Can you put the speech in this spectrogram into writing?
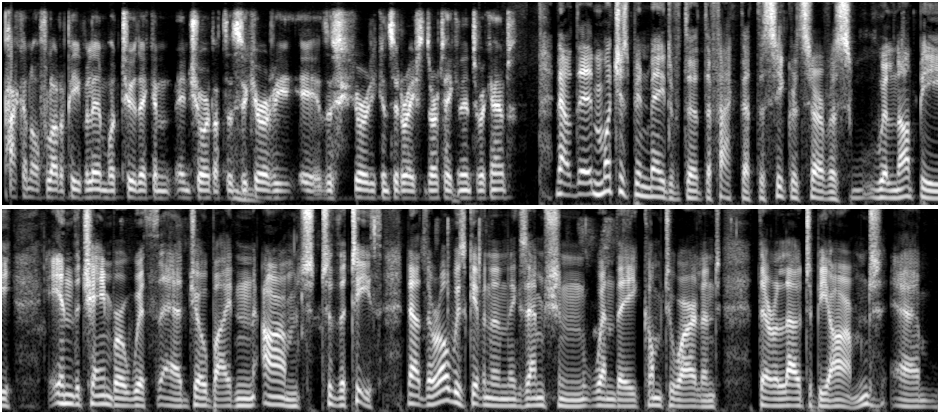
pack an awful lot of people in, but two, they can ensure that the security uh, the security considerations are taken into account. Now, the, much has been made of the, the fact that the Secret Service will not be in the chamber with uh, Joe Biden armed to the teeth. Now, they're always given an exemption when they come to Ireland. They're allowed to be armed. Um,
